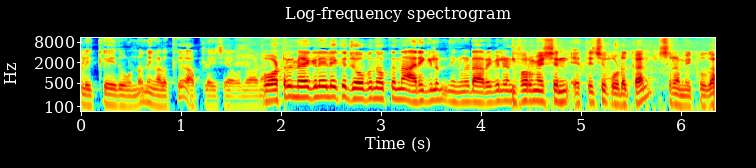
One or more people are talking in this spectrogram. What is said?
ക്ലിക്ക് ചെയ്തുകൊണ്ട് നിങ്ങൾക്ക് അപ്ലൈ ചെയ്യാവുന്നതാണ്. ഹോട്ടൽ മേഖലയിലേക്ക് ജോബ് നോക്കുന്ന ആരെങ്കിലും നിങ്ങളുടെ അറിവിൽ ഇൻഫർമേഷൻ എത്തിച്ചു കൊടുക്കാൻ ശ്രമിക്കുക.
